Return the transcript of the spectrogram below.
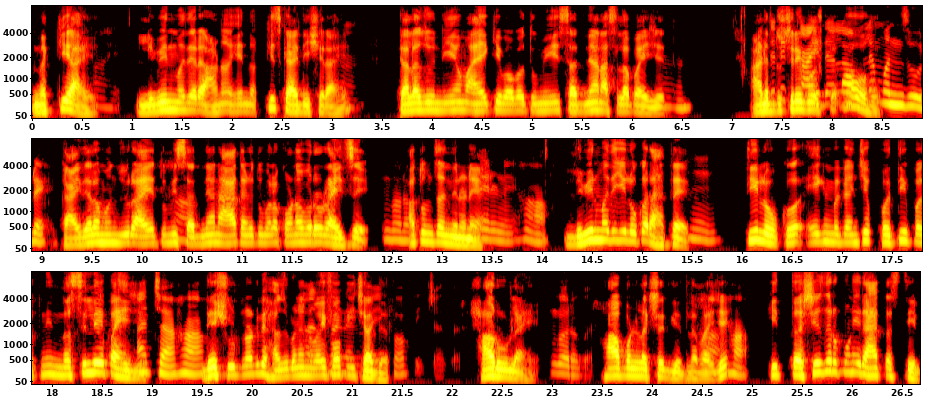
नक्की आहे. लिव्हमध्ये राहणं हे नक्कीच कायदेशीर आहे. त्याला जो नियम आहे की बाबा तुम्ही सज्ञान असला पाहिजेत. हम्म. आणि म्हणजे दुसरी गोष्ट कायद्याला हो हो. मंजूर आहे. कायद्याला मंजूर आहे. तुम्ही. सज्ञान आहात आणि तुम्हाला कोणाबरोबर राहायचंय हा तुमचा निर्णय आहे. लिव्हमध्ये जी लोक राहत आहेत. ती लोक एकमेकांचे पती पत्नी नसले पाहिजे they should not be husband and wife of each other. हा रूल आहे. बरोबर. हा आपण लक्षात घेतला पाहिजे की तसे जर कोणी राहत असतील.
